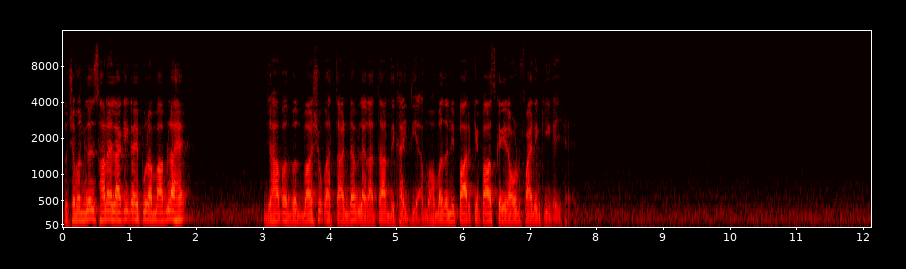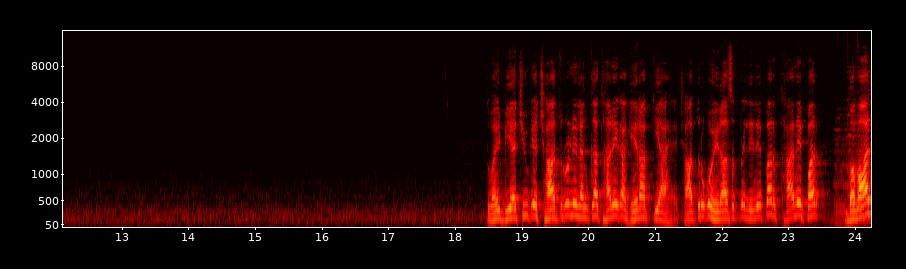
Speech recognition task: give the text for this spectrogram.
तो चमनगंज थाना इलाके का यह पूरा मामला है, जहाँ पर बदमाशों का तांडव लगातार दिखाई दिया। मोहम्मद अली पार्क के पास कई राउंड फायरिंग की गई है। तो वही बीएचयू के छात्रों ने लंका थाने का घेराव किया है। छात्रों को हिरासत में लेने पर थाने पर बवाल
